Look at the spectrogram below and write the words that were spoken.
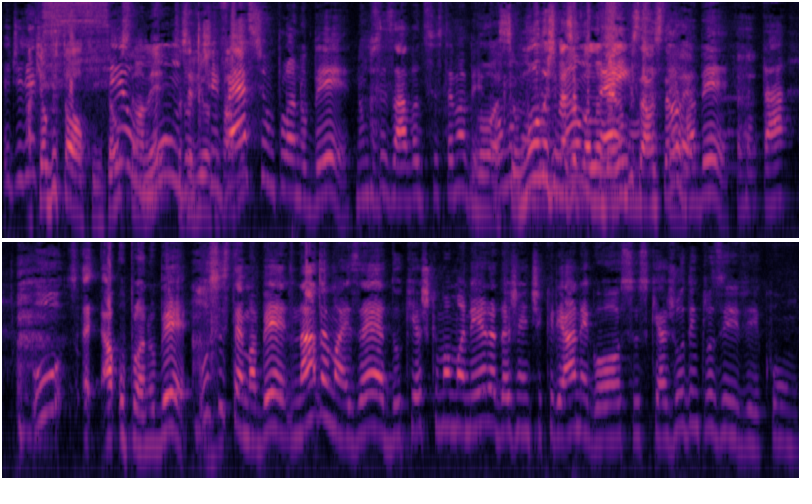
Eu diria Aqui é o Bitalk, então, se sistema o B, se mundo você viu tivesse um plano B, não precisava do sistema B. Boa, Como se o mundo tivesse um plano B, não precisava do sistema B, tá? O, a- o plano B, o sistema B nada mais é do que acho que uma maneira da gente criar negócios que ajuda inclusive com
